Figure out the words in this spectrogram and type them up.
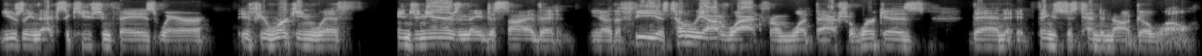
usually in the execution phase, where if you're working with engineers and they decide that you know the fee is totally out of whack from what the actual work is, then it, things just tend to not go well.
